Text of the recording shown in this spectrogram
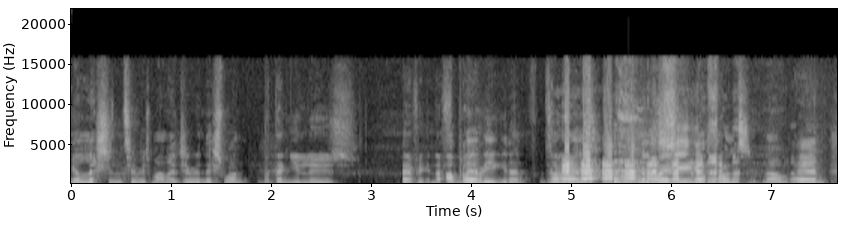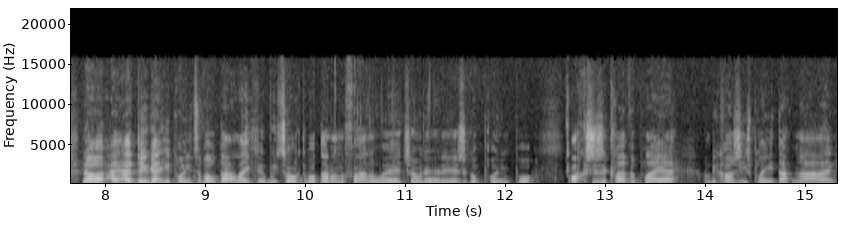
He'll listen to his manager in this one. But then you lose everything. I'll play Origi then. Is that all right? I'm going to play Origi up front. No, um, no, I, I do get your point about that. Like we talked about that on the final word, showing it, it is a good point. But Ox is a clever player, and because he's played that nine,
